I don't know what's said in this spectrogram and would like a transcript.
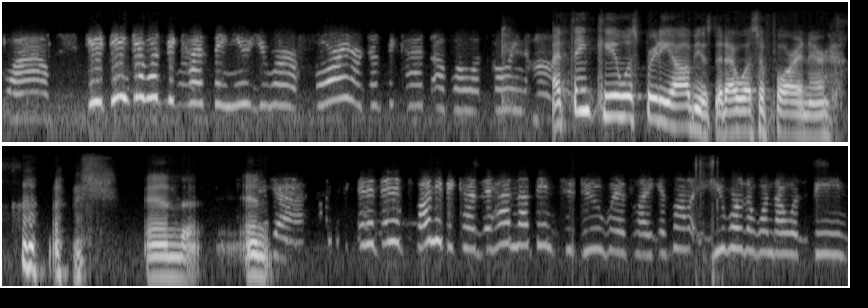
Wow. Do you think it was because they knew you were a foreign or just because of what was going on? I think it was pretty obvious that I was a foreigner, and and Yeah. And, it, and it's funny because it had nothing to do with like it's not like you were the one that was being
